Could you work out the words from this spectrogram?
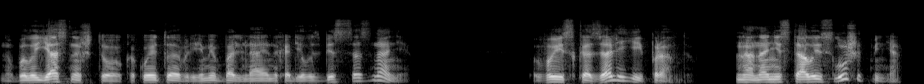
Но было ясно, что какое-то время больная находилась без сознания. Вы сказали ей правду, но она не стала и слушать меня,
